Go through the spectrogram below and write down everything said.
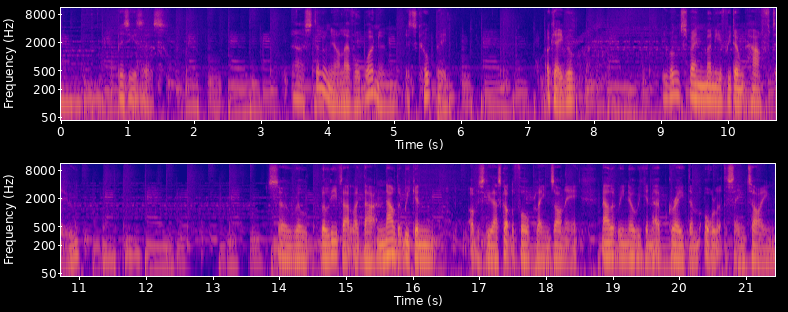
How busy is this? Uh, still only on level 1 and it's coping. Okay, we'll... We won't spend money if we don't have to. So we'll we'll leave that like that. And now that we can obviously that's got the four planes on it. Now that we know we can upgrade them all at the same time,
